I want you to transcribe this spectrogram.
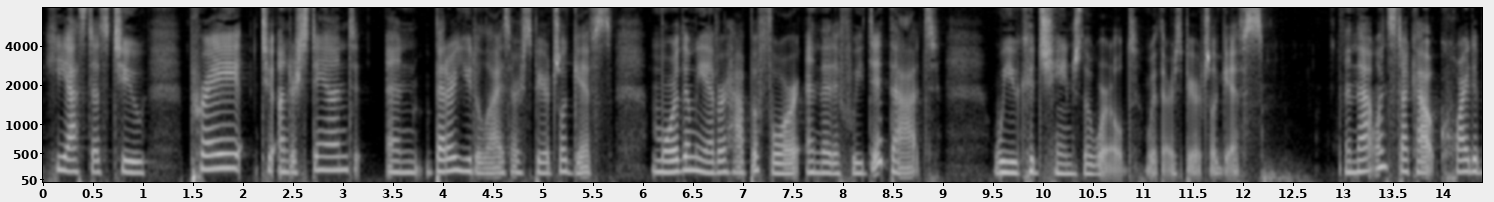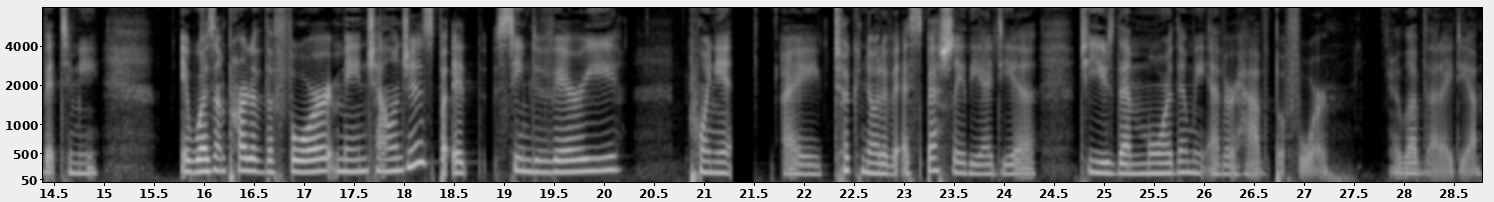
He asked us to pray to understand and better utilize our spiritual gifts more than we ever have before, and that if we did that, we could change the world with our spiritual gifts. And that one stuck out quite a bit to me. It wasn't part of the four main challenges, but it seemed very poignant. I took note of it, especially the idea to use them more than we ever have before. I love that idea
